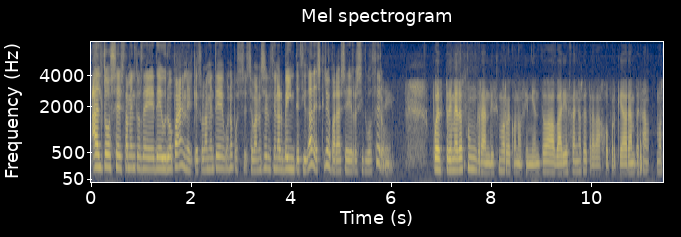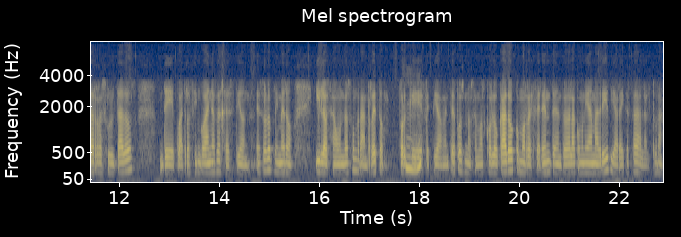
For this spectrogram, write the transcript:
altos estamentos de, Europa, en el que solamente, bueno, pues se van a seleccionar 20 ciudades, creo, para ese residuo cero? Pues primero es un grandísimo reconocimiento a varios años de trabajo, porque ahora empezamos a ver resultados de cuatro o cinco años de gestión. Eso es lo primero. Y lo segundo es un gran reto, porque efectivamente pues nos hemos colocado como referente dentro de la Comunidad de Madrid y ahora hay que estar a la altura.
